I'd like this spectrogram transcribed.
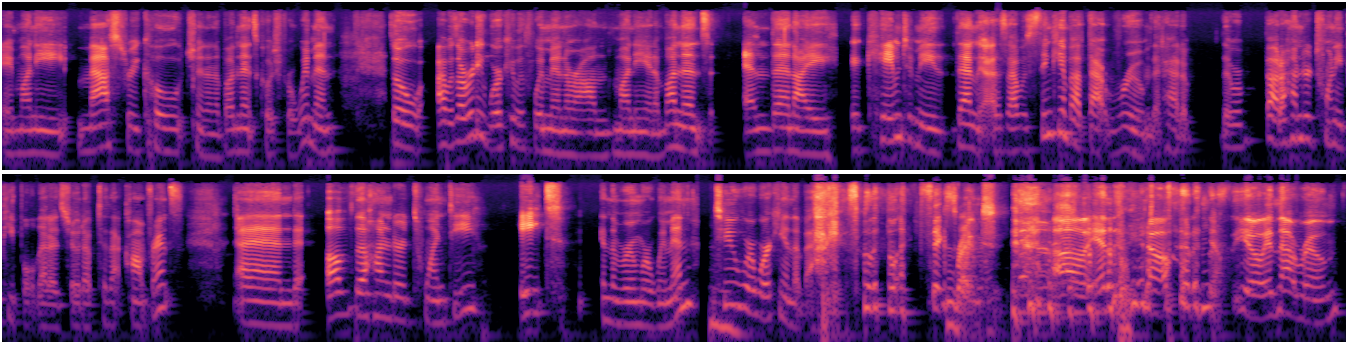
a money mastery coach and an abundance coach for women. So I was already working with women around money and abundance. And then I, it came to me then as I was thinking about that room that had a, there were about 120 people that had showed up to that conference. And of the 120, eight in the room were women. Mm-hmm. Two were working in the back, so there were like six right. women. uh, and you know, yeah. you know, in that room,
